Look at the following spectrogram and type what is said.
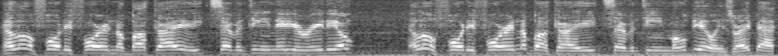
Hello, 44 in the Buckeye, 817 in your radio. Hello, 44 in the Buckeye, 817 Mobile is right back.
